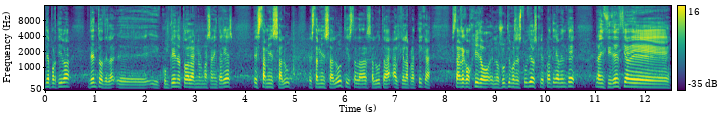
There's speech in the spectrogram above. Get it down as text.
deportiva dentro de eh, y cumpliendo todas las normas sanitarias es también salud, es también salud y es dar salud al que la practica. Está recogido en los últimos estudios que prácticamente la incidencia de,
